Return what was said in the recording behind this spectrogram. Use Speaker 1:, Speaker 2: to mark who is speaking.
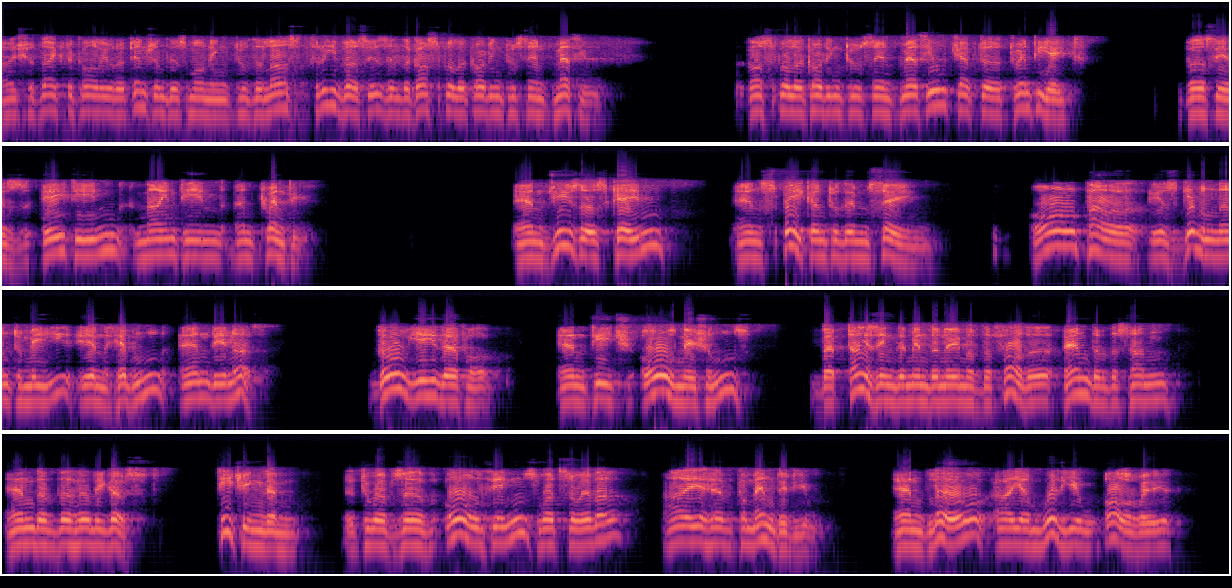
Speaker 1: I should like to call your attention this morning to the last three verses in the Gospel according to St. Matthew. The Gospel according to St. Matthew, chapter 28, verses 18, 19, and 20. And Jesus came and spake unto them, saying, All power is given unto me in heaven and in earth. Go ye therefore and teach all nations, baptizing them in the name of the Father and of the Son and of the Holy Ghost, teaching them uh, to observe all things whatsoever I have commanded you. And lo, I am with you always,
